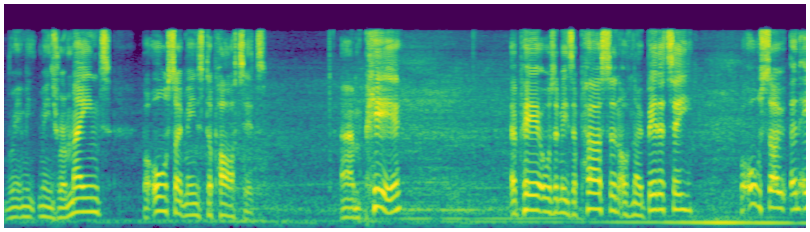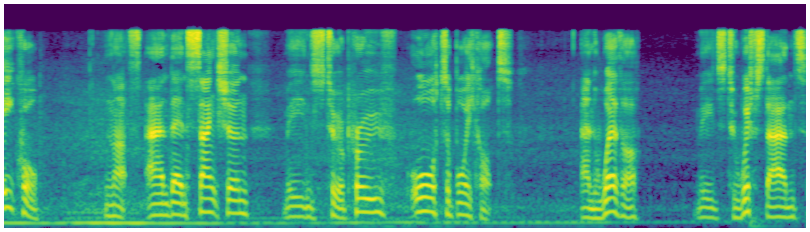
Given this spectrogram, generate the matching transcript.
means remained, but also means departed. Um, peer appear also means a person of nobility, but also an equal. Nuts. And then sanction means to approve or to boycott. And weather means to withstand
